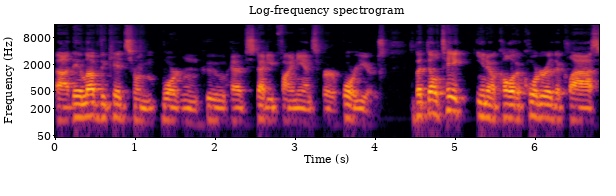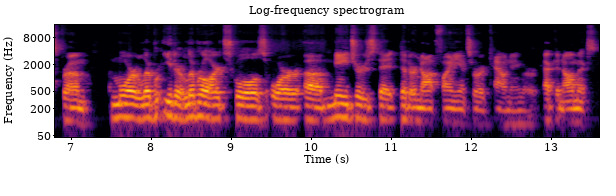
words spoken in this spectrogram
uh, they love the kids from Wharton who have studied finance for four years, but they'll take, you know, call it a quarter of the class from more liberal, either liberal arts schools or uh, majors that, that are not finance or accounting or economics.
